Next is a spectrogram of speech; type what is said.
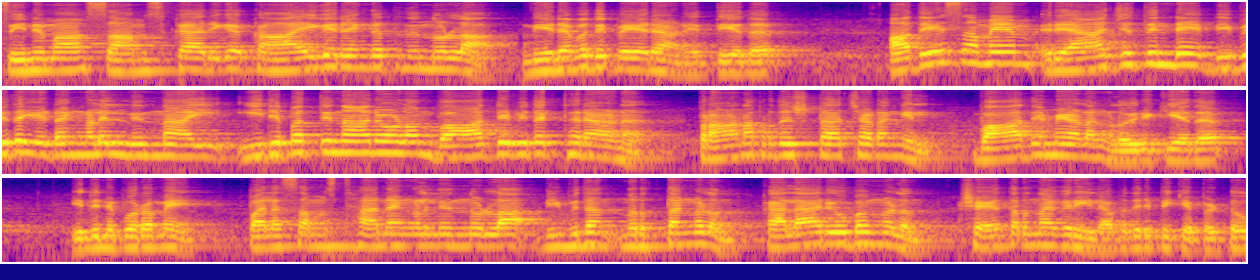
സിനിമ സാംസ്കാരിക കായിക രംഗത്ത് നിന്നുള്ള നിരവധി പേരാണ് എത്തിയത്. അതേസമയം രാജ്യത്തിന്റെ വിവിധ ഇടങ്ങളിൽ നിന്നായി ഇരുപത്തിനാലോളം വാദ്യവിദഗ്ധരാണ് പ്രാണപ്രതിഷ്ഠാ ചടങ്ങിൽ വാദ്യമേളങ്ങൾ ഒരുക്കിയത്. ഇതിനു പുറമെ പല സംസ്ഥാനങ്ങളിൽ നിന്നുള്ള വിവിധ നൃത്തങ്ങളും കലാരൂപങ്ങളും ക്ഷേത്രനഗരിയിൽ അവതരിപ്പിക്കപ്പെട്ടു.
